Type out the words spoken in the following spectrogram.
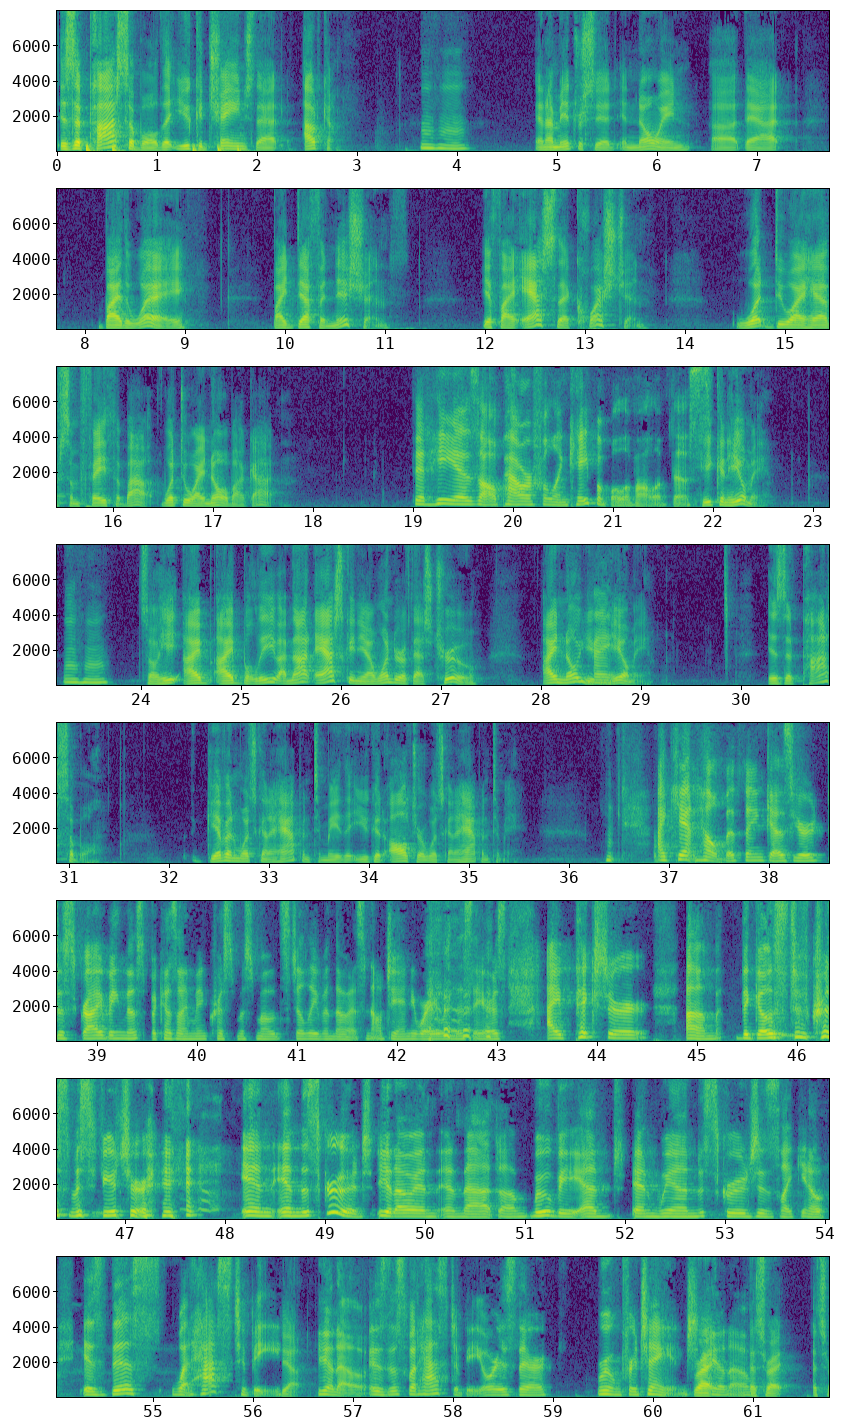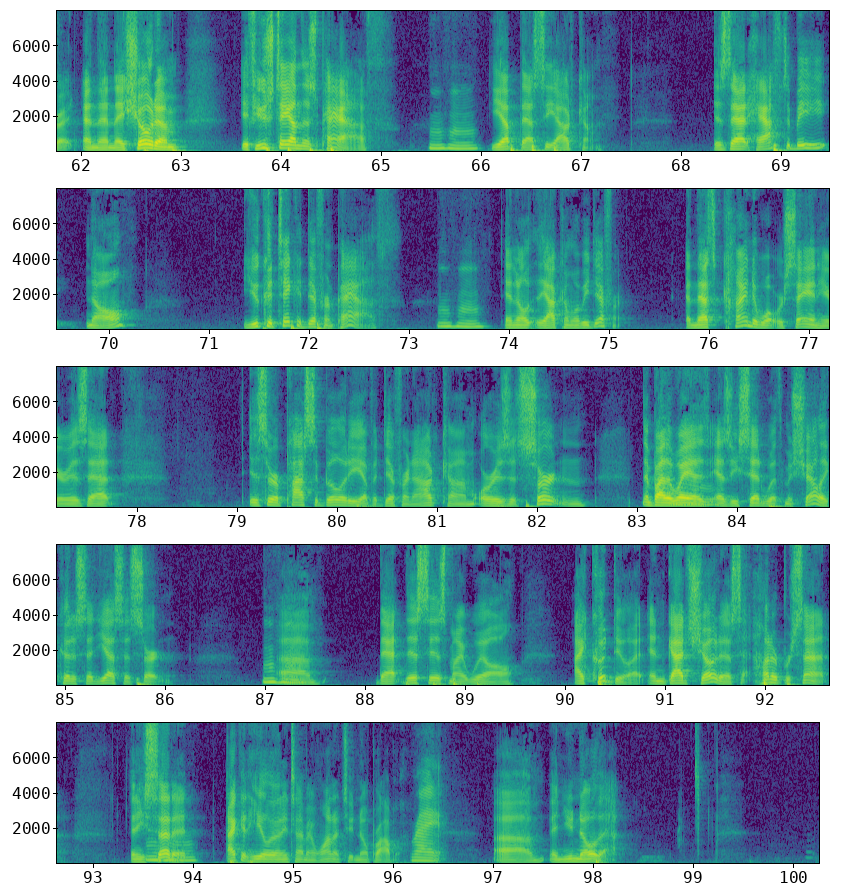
Is it possible that you could change that outcome? Mm-hmm. And I'm interested in knowing uh, that. By the way, by definition, if I ask that question, what do I have some faith about? What do I know about God? That he is all powerful and capable of all of this. He can heal me. mm-hmm. So he, I, I believe. I'm not asking you. I wonder if that's true. I know you Right. can heal me. Is it possible, given what's going to happen to me, that you could alter what's going to happen to me? I can't help but think as you're describing this because I'm in Christmas mode still, even though it's now January when this airs. I picture um, the ghost of Christmas future in in the Scrooge, you know, in in that um, movie, and and when Scrooge is like, you know, is this what has to be? Yeah. you know, is this what has to be, or is there room for change? Right. you know. That's right. That's right. And then they showed him, if you stay on this path, mm-hmm. yep, that's the outcome. Does that have to be? No. You could take a different path, Mm-hmm. and the outcome will be different. And that's kind of what we're saying here is that is there a possibility of a different outcome or is it certain? And by the way, as, as he said with Michelle, he could have said, yes, it's certain Mm-hmm. um, that this is my will. I could do it. And God showed us 100%. And he said it. I could heal anytime I wanted to, no problem. right. Um, and you know that.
